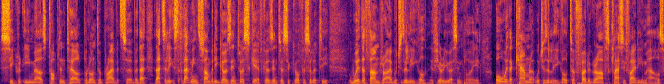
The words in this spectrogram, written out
secret emails, topped and tailed, put onto a private server. That that's illegal. That means somebody goes into a SCIF, goes into a secure facility with a thumb drive, which is illegal if you're a U.S. employee, or with a camera, which is illegal, to photographs classified emails,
